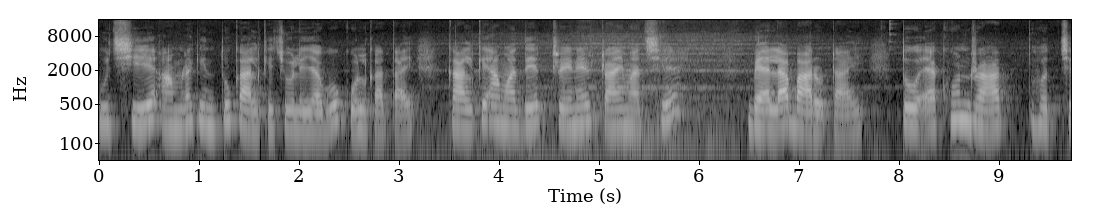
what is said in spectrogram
গুছিয়ে আমরা কিন্তু কালকে চলে যাব কলকাতায়। কালকে আমাদের ট্রেনের টাইম আছে বেলা বারোটায়। তো এখন রাত হচ্ছে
